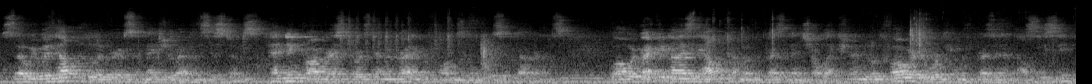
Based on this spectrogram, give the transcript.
So we withheld the delivery of some major weapon systems, pending progress towards democratic reforms and inclusive governance. While we recognize the outcome of the presidential election and look forward to working with President al-Sisi,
